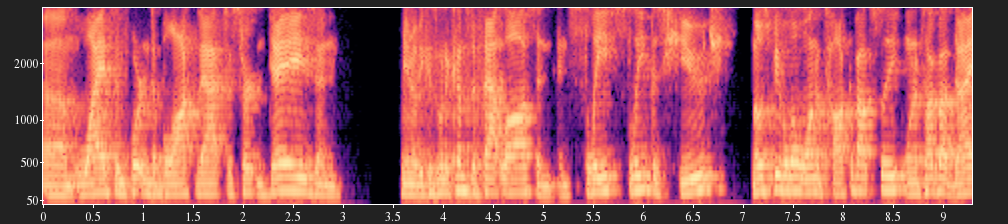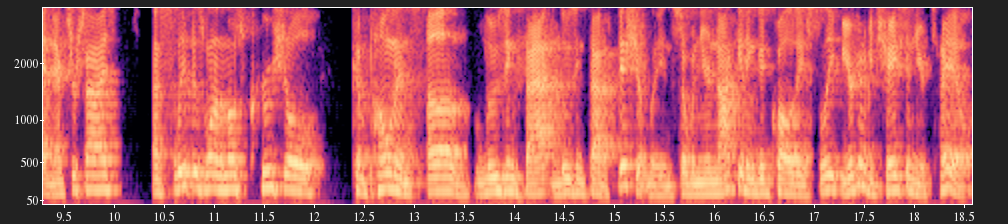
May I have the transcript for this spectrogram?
um, why it's important to block that to certain days. And, you know, because when it comes to fat loss and, and sleep, sleep is huge. Most people don't want to talk about sleep, want to talk about diet and exercise. Sleep is one of the most crucial components of losing fat and losing fat efficiently. And so when you're not getting good quality of sleep, you're going to be chasing your tail.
